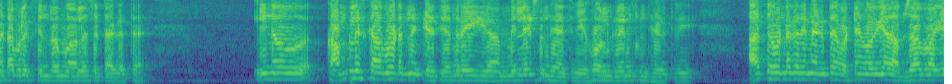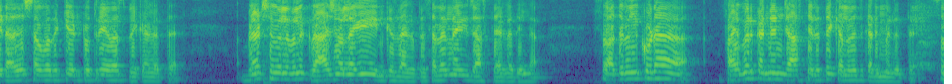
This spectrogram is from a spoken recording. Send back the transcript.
ಮೆಟಾಬಾಲಿಕ್ ಸಿಂಡ್ರೋಮ್ ಅವೆಲ್ಲ ಸೆಟ್ ಆಗುತ್ತೆ. ಈ ನಾವು ಕಾಂಪ್ಲೆಕ್ಸ್ ಕಾರ್ಬೋಹೈಡ್ರೇಟ್ ಅಂತ ಕೇಳ್ತೀವಿ. ಅಂದ್ರೆ ಈಗ ಮಿಲ್ಲೆಟ್ಸ್ ಅಂತ ಹೇಳ್ತೀವಿ ಹೋಲ್ ಗ್ರೇನ್ಸ್ ಅಂತ ಹೇಳ್ತೀವಿ. ಅದು ತಗೊಂಡಾಗ ಏನಾಗುತ್ತೆ? ಹೊಟ್ಟೆ ಹೋಗಿ ಅದು ಅಬ್ಸರ್ವ್ ಆಗಿ ಡೈಜೆಸ್ಟ್ ಆಗೋದಕ್ಕೆ ಟು ತ್ರೀ ಅವರ್ಸ್ ಬೇಕಾಗುತ್ತೆ. ಬ್ಲಡ್ ಶುಗರ್ ಲೆವೆಲ್ ಗ್ರಾಜುವಲ್ ಆಗಿ ಇನ್ಕ್ರೀಸ್ ಆಗುತ್ತೆ. ಸಡನ್ ಆಗಿ ಜಾಸ್ತಿ ಆಗೋದಿಲ್ಲ. ಸೊ ಅದರಲ್ಲಿ ಕೂಡ ಫೈಬರ್ ಕಂಟೆಂಟ್ ಜಾಸ್ತಿ ಇರುತ್ತೆ ಕ್ಯಾಲರೀಸ್ ಕಡಿಮೆ ಇರುತ್ತೆ. ಸೊ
